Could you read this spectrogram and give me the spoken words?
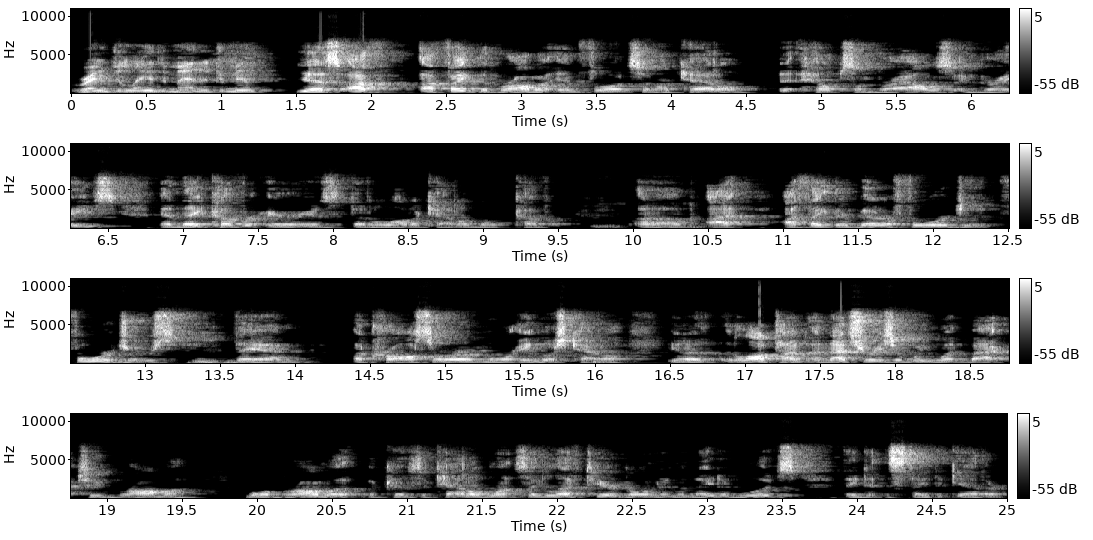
rangeland management? Yes, I, I think the Brahma influence in our cattle, it helps them browse and graze, and they cover areas that a lot of cattle won't cover. Mm-hmm. Um, I, I think they're better forage, foragers mm-hmm. than a cross or a more English cattle. You know, a lot of times, and that's the reason we went back to Brahma more Brahma because the cattle, once they left here going in the native woods, they didn't stay together.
